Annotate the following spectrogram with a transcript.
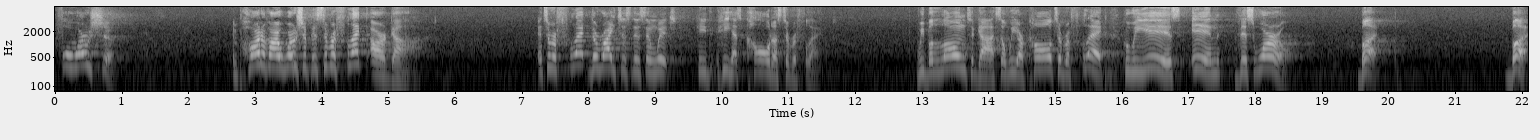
for worship. And part of our worship is to reflect our God and to reflect the righteousness in which he, he has called us to reflect. We belong to God, so we are called to reflect who He is in this world. But But,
